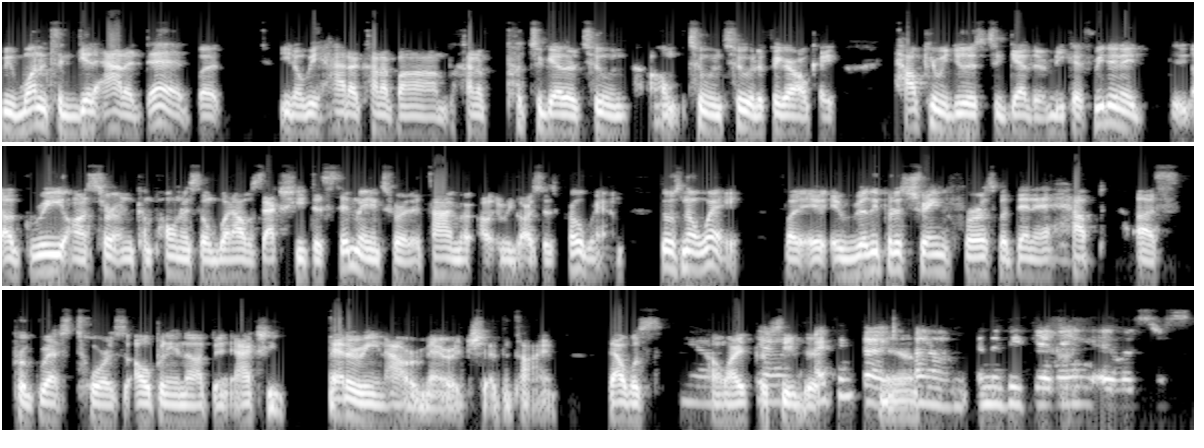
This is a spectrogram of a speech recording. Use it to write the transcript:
we wanted to get out of debt, but you know, we had to kind of um kind of put together two and um, two and two to figure out, okay, how can we do this together? Because we didn't agree on certain components of what I was actually disseminating to her at the time uh, in regards to this program. There was no way. But it, it really put a strain first, but then it helped us progress towards opening up and actually bettering our marriage at the time. That was yeah. how I perceived yeah. it. I think that yeah. um, in the beginning, it was just,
